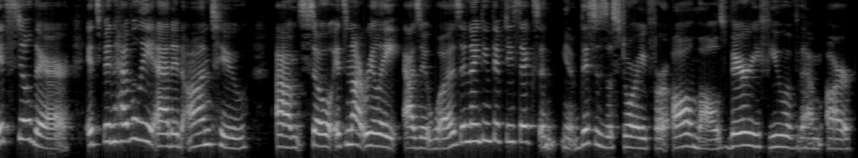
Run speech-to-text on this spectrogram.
It's still there. It's been heavily added onto um, so it's not really as it was in 1956. And, you know, this is a story for all malls. Very few of them are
